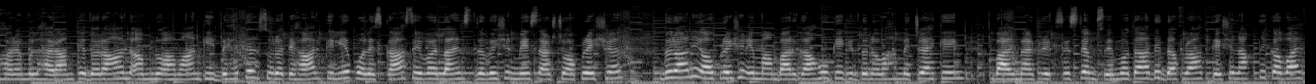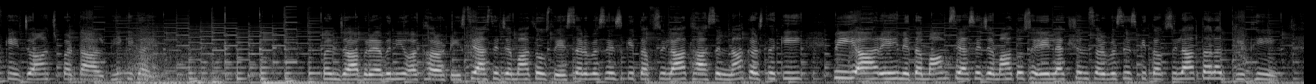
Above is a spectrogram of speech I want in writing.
محرم الحرام کے دوران امن و امان کی بہتر صورتحال کے لیے پولیس کا سیور لائنز ڈویژن میں سرچ آپریشن۔ دوران آپریشن امام بارگاہوں کے گرد و نواح میں چیکنگ۔ بایو میٹرک سسٹم سے متعدد افراد کے شناختی قوائف کی جانچ پڑتال بھی کی گئی۔ پنجاب ریونیو اتھارٹی سیاسی جماعتوں سے سروسز کی تفصیلات حاصل نہ کر سکی۔ پی آر اے نے تمام سیاسی جماعتوں سے الیکشن سروسز کی تفصیلات طلب کی تھیں۔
